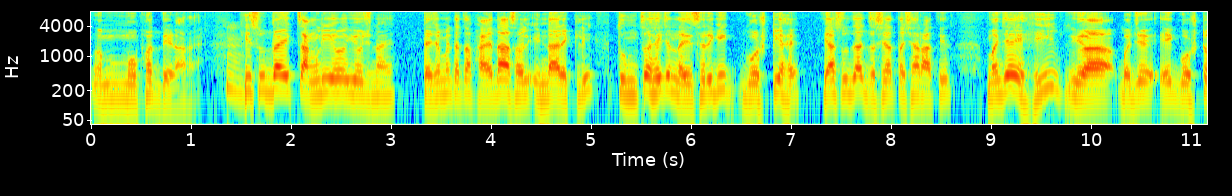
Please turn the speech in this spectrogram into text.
मोफत देणार आहे. ही सुद्धा एक चांगली योजना आहे. त्याच्यामुळे त्याचा फायदा असा होईल इनडायरेक्टली तुमचं हे जे नैसर्गिक गोष्टी आहे या सुद्धा जशा तशा राहतील. म्हणजे ही म्हणजे एक गोष्ट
